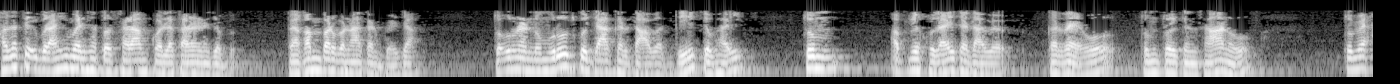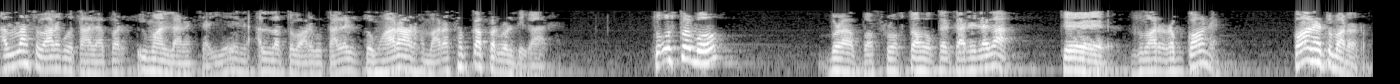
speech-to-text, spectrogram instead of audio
حضرت ابراہیم علیہ السلام کو اللہ تعالیٰ نے جب پیغمبر بنا کر بھیجا تو انہوں نے نمرود کو جا کر دعوت دی کہ بھائی، تم اپنی خدائی کا دعوے کر رہے ہو، تم تو ایک انسان ہو تمہیں اللہ تبارک و تعالیٰ پر ایمان لانا چاہیے یعنی اللہ تبارک و تعالیٰ جو تمہارا اور ہمارا سب کا پروردگار ہے۔ تو اس پر وہ بڑا بفروختہ ہو کر کہنے لگا کہ تمہارا رب کون ہے؟ کون ہے تمہارا رب؟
